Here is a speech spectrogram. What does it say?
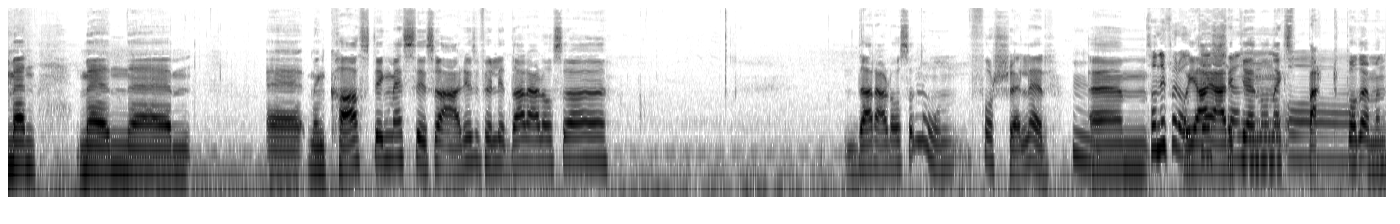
men men uh, uh, Men castingmessig så er det jo selvfølgelig Der er det også Der er det også noen forskjeller. Um, Sånn i forhold til kjønn og jeg er ikke noen ekspert og- på det, men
